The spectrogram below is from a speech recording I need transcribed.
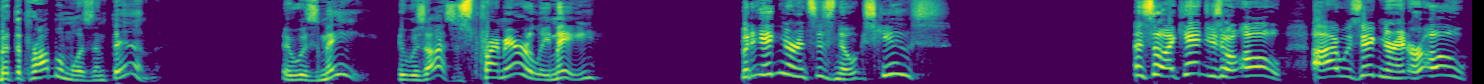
But the problem wasn't them. It was me. It was us. It's primarily me. But ignorance is no excuse. And so I can't just go, oh, I was ignorant, or oh,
